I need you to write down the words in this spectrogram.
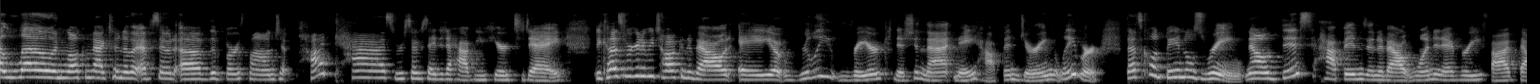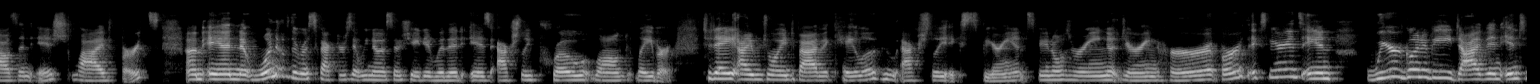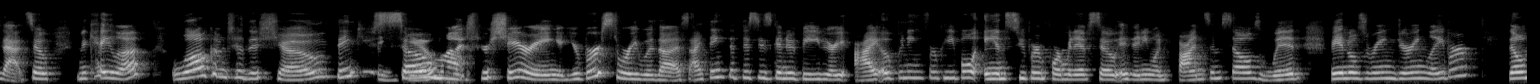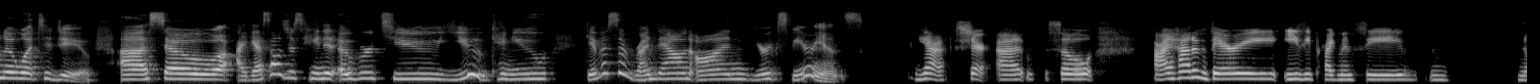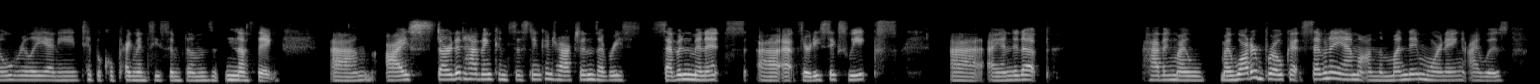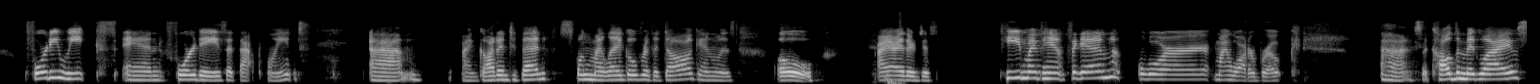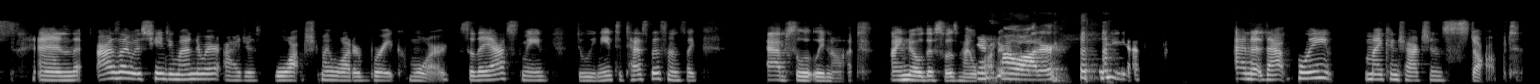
Hello, and welcome back to another episode of the Birth Lounge podcast. We're so excited to have you here today because we're going to be talking about a really rare condition that may happen during labor. That's called Bandl's ring. Now, this happens in about one in every 5,000 ish live births. Um, and one of the risk factors that we know associated with it is actually prolonged labor. Today, I'm joined by M'Kaela, who actually experienced Bandl's ring during her birth experience. And we're going to be diving into that. So, M'Kaela, welcome to the show. Thank you Thank so you. much for sharing your birth story with us. I think that this is going to be very eye opening for people and super informative. So, if anyone finds themselves with Bandl's ring during labor, they'll know what to do. Uh, so, I guess I'll just hand it over to you. Can you give us a rundown on your experience? Yeah, sure. Uh, so, I had a very easy pregnancy, no really any typical pregnancy symptoms, nothing. Um, I started having consistent contractions every seven minutes uh, at 36 weeks. Uh, I ended up having my my water broke at 7 a.m. on the Monday morning. I was 40 weeks and four days at that point. Um, I got into bed, swung my leg over the dog, and was oh, I either just peed my pants again or my water broke. Uh, so I called the midwives, and as I was changing my underwear, I just watched my water break more. So they asked me, "Do we need to test this?" And I was like, "Absolutely not. I know this was my water. It's my water." yeah. And at that point, my contractions stopped.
